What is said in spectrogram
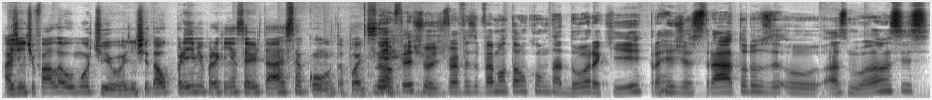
A gente fala o motivo, a gente dá o prêmio para quem acertar essa conta, pode ser? Não, fechou. A gente vai, fazer, vai montar um contador aqui para registrar todas as nuances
